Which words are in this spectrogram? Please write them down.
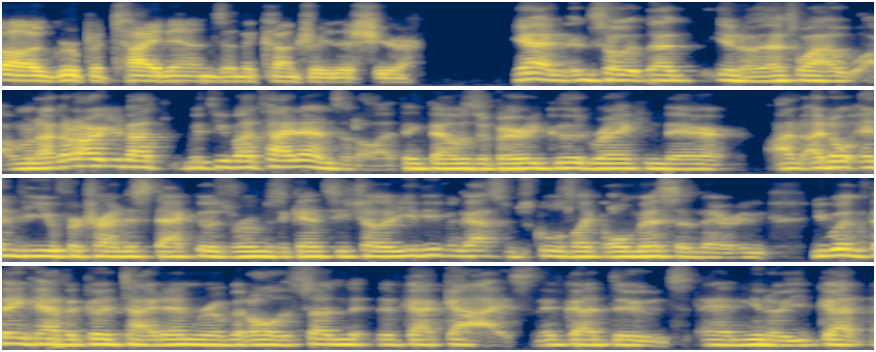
uh, group of tight ends in the country this year. Yeah, and, and so that you know that's why I, am not going to argue about with you about tight ends at all. I think that was a very good ranking there. I, I, don't envy you for trying to stack those rooms against each other. You've even got some schools like Ole Miss in there who you wouldn't think have a good tight end room, but all of a sudden they've got guys, they've got dudes, and you know you've got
